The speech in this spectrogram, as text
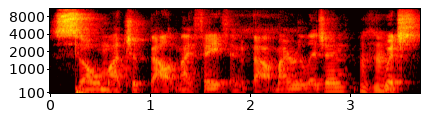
so much about my faith and about my religion, Mhm. which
